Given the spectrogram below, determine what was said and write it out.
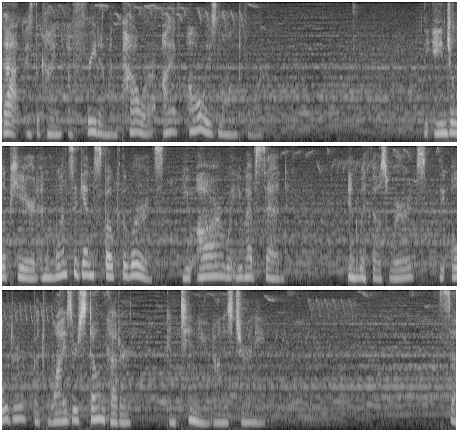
That is the kind of freedom and power I have always longed for. The angel appeared and once again spoke the words, You are what you have said. And with those words, the older but wiser stonecutter continued on his journey. So,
